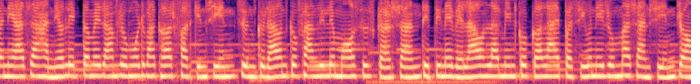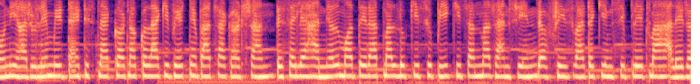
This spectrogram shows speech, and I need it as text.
पनि आज हान्योल एकदमै राम्रो मुडमा घर फर्किन्छन्। जुन कुरा उनको फ्यामिलीले महसुस गर्छन् त्यति नै बेला उनलाई मिनको कल आएपछि उनी रुममा जान्छन् र उनीहरूले मिड नाइट स्न्याक गर्नको लागि भेट्ने बाचा गर्छन्। त्यसैले हान्योल मध्यरातमा लुकी छुपी किचनमा जान्छन् र फ्रिजबाट किम्ची प्लेटमा हालेर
